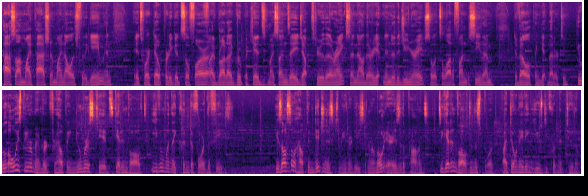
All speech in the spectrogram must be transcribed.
pass on my passion and my knowledge for the game, and it's worked out pretty good so far. I brought a group of kids my son's age up through the ranks, and now they're getting into the junior age, so it's a lot of fun to see them develop and get better too. He will always be remembered for helping numerous kids get involved even when they couldn't afford the fees. He's also helped Indigenous communities in remote areas of the province to get involved in the sport by donating used equipment to them.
